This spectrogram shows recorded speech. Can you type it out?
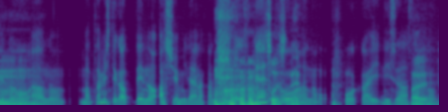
すけどうん。あの、まあ、試して合点の亜種みたいな感じの ですね。そうですね。あのお若いリスナーさんの、はい。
